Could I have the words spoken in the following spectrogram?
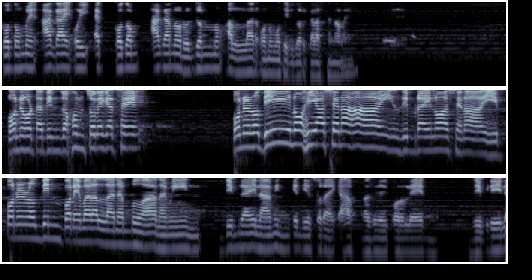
কদমে আগায়, ওই এক কদম আগানোর জন্য আল্লাহর অনুমতির দরকার আছে না ভাই? পনেরোটা দিন যখন চলে গেছে, পনেরো দিন ওহি আসে নাই, জিব্রাইলও আসে নাই। পনেরো দিন পরে এবার আল্লাহ রাব্বুল আলামিন জিব্রাইল আমিনকে দিয়ে সূরা কাহাফ নাযিল করলেন। জিব্রাইল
